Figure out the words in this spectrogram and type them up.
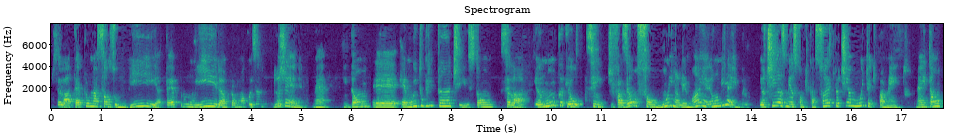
sei lá, até para o Nação Zumbi, até para um Ira, para alguma coisa do gênero, né? Então, é, é muito gritante isso. Então, sei lá, eu nunca, eu, assim, de fazer um som ruim na Alemanha, eu não me lembro. Eu tinha as minhas complicações porque eu tinha muito equipamento, né? Então,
